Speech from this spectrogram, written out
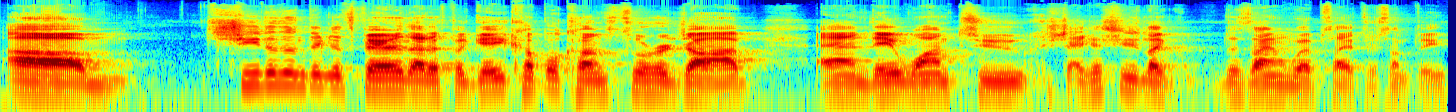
um, she doesn't think it's fair that if a gay couple comes to her job and they want to, I guess she's like design websites or something,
